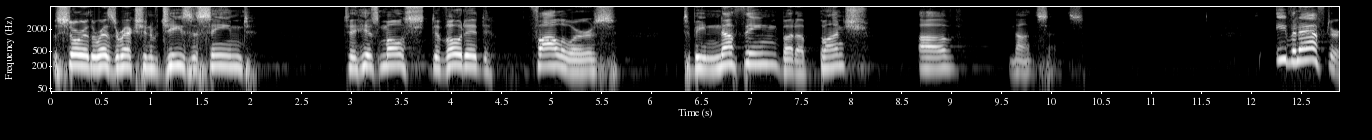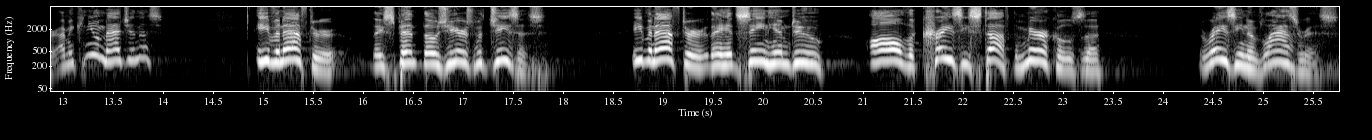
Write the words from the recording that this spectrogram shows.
The story of the resurrection of Jesus seemed to his most devoted followers to be nothing but a bunch of nonsense. Even after, I mean, can you imagine this? Even after they spent those years with Jesus, even after they had seen him do all the crazy stuff, the miracles, the, the raising of Lazarus,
